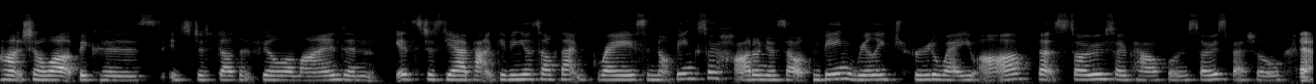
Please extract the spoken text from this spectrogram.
can't show up because it just doesn't feel aligned. And it's just, yeah, about giving yourself that grace and not being so hard on yourself and being really true to where you are. That's so, so powerful and so special. Yeah.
